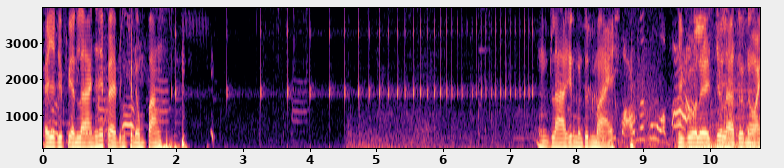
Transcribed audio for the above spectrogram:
ไอ้อยากจะเปลี่ยนลางจะให้แปลเป็นขนมปัง ลาขึ้นเหมือนต้นไม้ไม่กลัวเลยเจ้าลาตัวน้อย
